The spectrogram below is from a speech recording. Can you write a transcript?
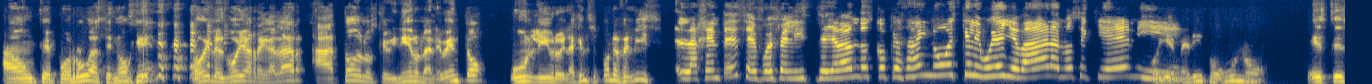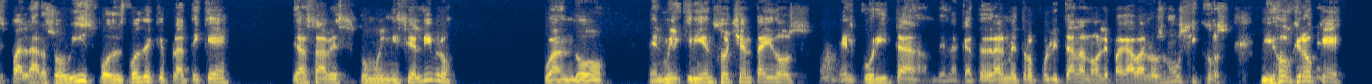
aunque por Rúa se enoje, hoy les voy a regalar a todos los que vinieron al evento un libro y la gente se pone feliz. La gente se fue feliz, se llevaban dos copias, ay no, es que le voy a llevar a no sé quién y... Oye, me dijo uno, este es para el arzobispo, después de que platiqué, ya sabes cómo inicia el libro, cuando en 1582 el curita de la Catedral Metropolitana no le pagaba a los músicos. Y yo creo que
